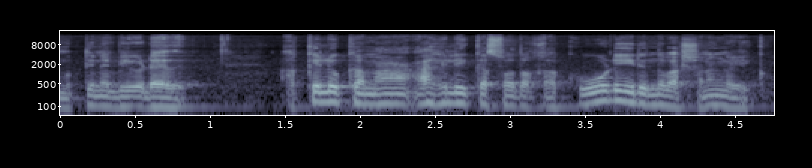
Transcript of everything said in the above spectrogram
മുത്തുനബിയുടേത്. അക്കലുക്ക മാ അഹ്ലിക്ക സ്വതക്ക കൂടിയിരുന്ന് ഭക്ഷണം കഴിക്കും.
